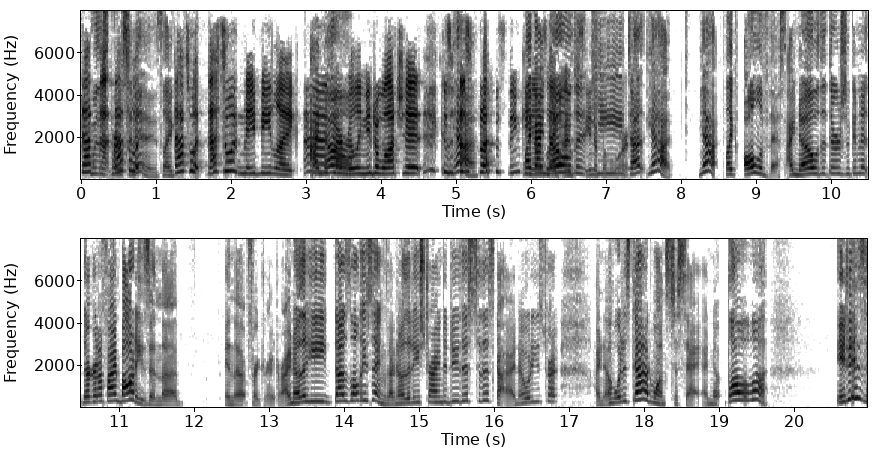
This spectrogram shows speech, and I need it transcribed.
that, who this that- that's person what is. Like that's what that's what made me like. I "Ah, I know. really need to watch it because Yeah. that's what I was thinking. like I, I, know I've that he does yeah yeah like all of this i know that there's gonna they're gonna find bodies in the in the refrigerator i know that he does all these things i know that he's trying to do this to this guy i know what he's trying i know what his dad wants to say i know blah blah blah it is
